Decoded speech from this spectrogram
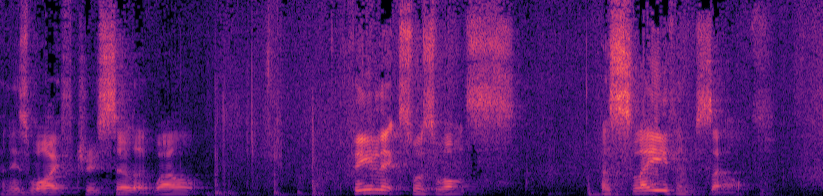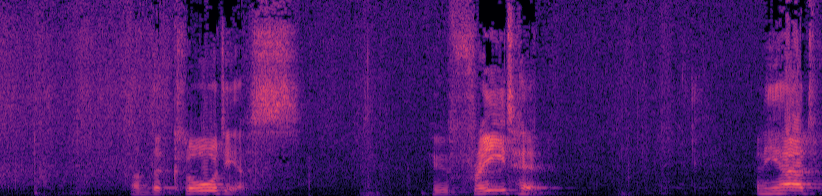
and his wife Drusilla? Well, Felix was once a slave himself under Claudius, who freed him. And he had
